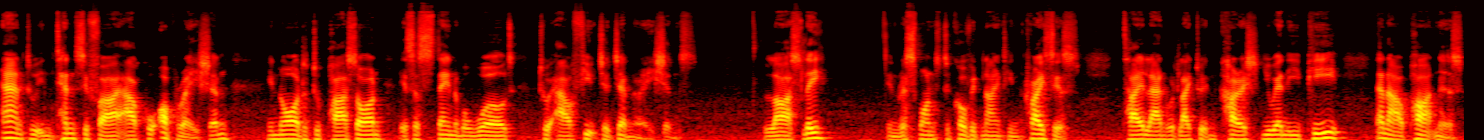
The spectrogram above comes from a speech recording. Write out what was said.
and to intensify our cooperation in order to pass on a sustainable world to our future generations. Lastly, in response to COVID-19 crisis, Thailand would like to encourage UNEP and our partners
